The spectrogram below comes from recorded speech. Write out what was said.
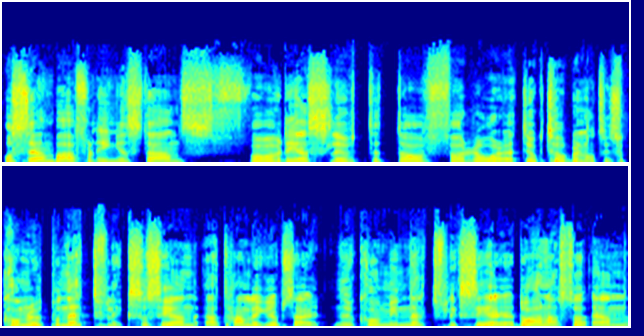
Och sen bara från ingenstans, vad var det, slutet av förra året, i oktober någonting, så kommer det ut på Netflix så ser jag att han lägger upp så här, nu kommer min Netflix-serie. Då har han alltså en,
